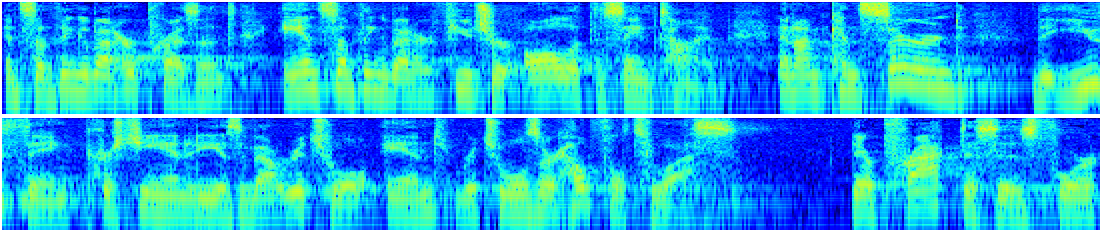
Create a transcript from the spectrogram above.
and something about her present and something about her future all at the same time. And I'm concerned that you think Christianity is about ritual, and rituals are helpful to us. They're practices for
